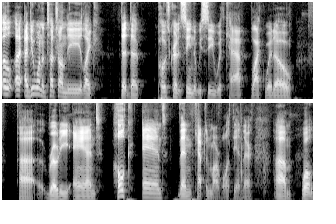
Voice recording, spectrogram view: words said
Well, I, I do want to touch on the like the the post credit scene that we see with Cap, Black Widow, uh, Rhodey, and Hulk, and then Captain Marvel at the end there. Um, Well,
